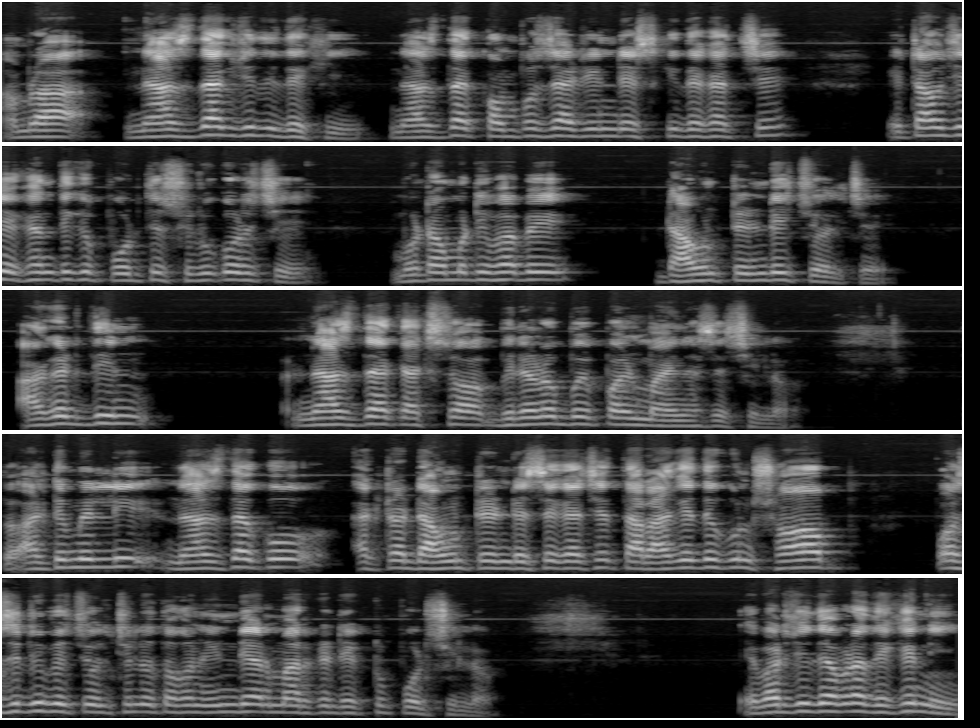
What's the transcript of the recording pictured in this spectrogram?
আমরা ন্যাসদ্যাক যদি দেখি ন্যাসদ্যাক কম্পোজাইট ইন্ডেক্স কি দেখাচ্ছে? এটাও যে এখান থেকে পড়তে শুরু করেছে, মোটামুটিভাবে ডাউন ট্রেন্ডেই চলছে। আগের দিন ন্যাসদ্যাক একশো বিরানব্বই পয়েন্ট মাইনাসে ছিল। তো আলটিমেটলি ন্যাসদ্যাকও একটা ডাউন ট্রেন্ড এসে গেছে। তার আগে দেখুন সব পজিটিভে চলছিল, তখন ইন্ডিয়ান মার্কেট একটু পড়ছিল। এবার যদি আমরা দেখে নিই,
